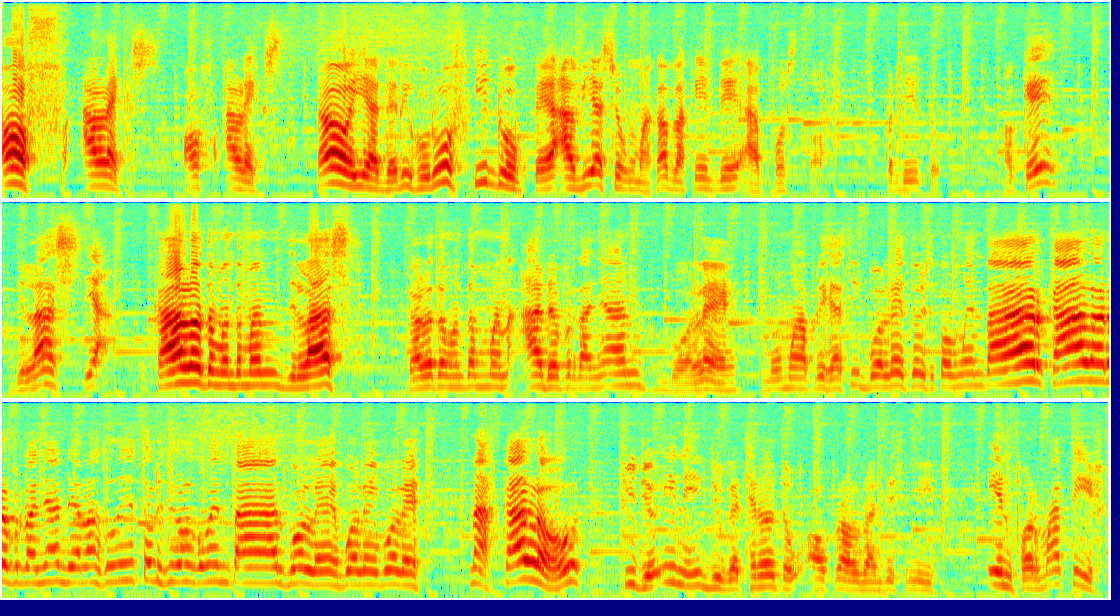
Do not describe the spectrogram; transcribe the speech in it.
Of Alex, of Alex. Oh iya dari huruf hidup kayak aviation maka pakai D apostrof. Seperti itu. Oke? Jelas ya. Kalau teman-teman jelas kalau teman-teman ada pertanyaan, boleh. Mau mengapresiasi, boleh tulis di komentar. Kalau ada pertanyaan, dia langsung aja tulis di kolom komentar. Boleh, boleh, boleh. Nah, kalau video ini juga channel tuh Oprol Brantis ini informatif,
